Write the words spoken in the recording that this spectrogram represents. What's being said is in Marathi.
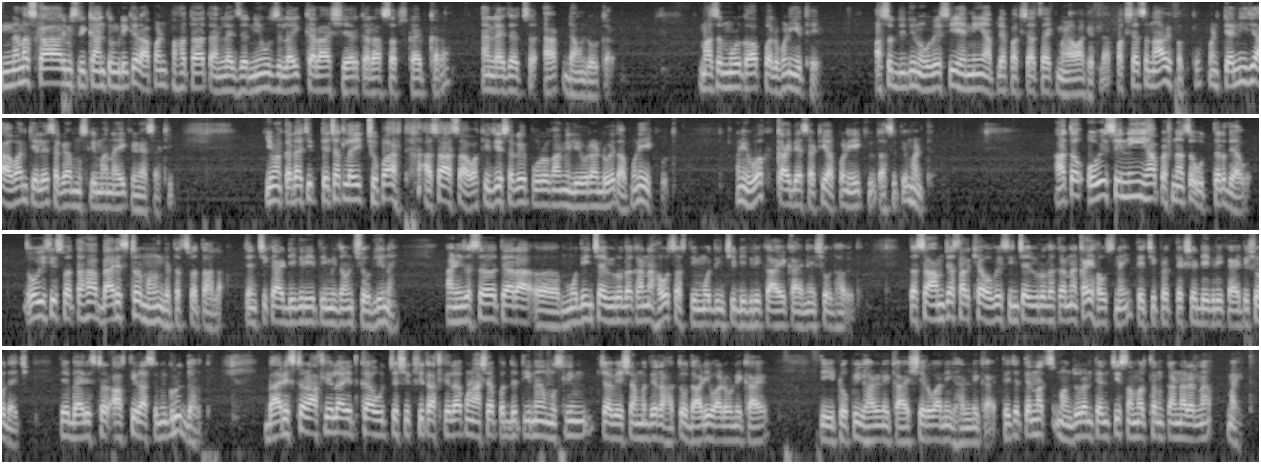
नमस्कार मी श्रीकांत उमरीकर. आपण पाहतात अनलायझर न्यूज लाईक करा शेअर करा सबस्क्राईब करा. अनलायझरचं ॲप डाउनलोड करा. माझं मूळ गाव परभणी येथे असुद्दीन ओवेसी यांनी आपल्या पक्षाचा एक मेळावा घेतला. पक्षाचं नाव आहे फक्त पण त्यांनी जे आवाहन केले सगळ्या मुस्लिमांना एक येण्यासाठी किंवा कदाचित त्याच्यातला एक छुपा अर्थ असा असावा की जे सगळे पुरोगामी लिवरांडो आहेत आपण एक होतो. आणि वक्फ कायद्यासाठी आपण एक येऊत असं ते म्हणतात. आता ओवेसीनी ह्या प्रश्नाचं उत्तर द्यावं. ओवेसी स्वतः बॅरिस्टर म्हणून घेतात स्वतःला. त्यांची काय डिग्री ती मी जाऊन शोधली नाही. आणि जसं त्या रा मोदींच्या विरोधकांना हौस असते मोदींची डिग्री काय आहे, काय नाही शोधावेत. तसं आमच्यासारख्या ओवेसींच्या विरोधकांना काही हौस नाही त्याची प्रत्यक्ष डिग्री काय ती शोधायची. ते बॅरिस्टर असतील असं मी गृहित धरतो. बॅरिस्टर असलेला इतका उच्च शिक्षित असलेला पण अशा पद्धतीनं मुस्लिमच्या वेशामध्ये राहतो दाढी वाढवणे काय ती टोपी घालणे काय शेरवानी घालणे काय त्याच्यात त्यांनाच मंजूर आणि त्यांची समर्थन करणाऱ्यांना माहीत.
